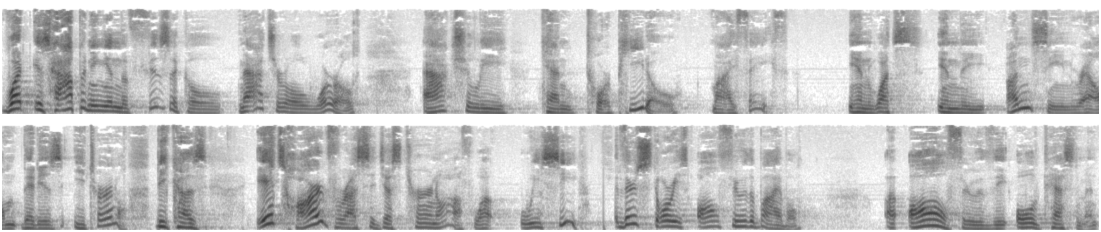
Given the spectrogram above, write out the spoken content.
What is happening in the physical, natural world actually can torpedo my faith in what's in the unseen realm that is eternal because it's hard for us to just turn off what we see. There's stories all through the Bible, uh, all through the Old Testament,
